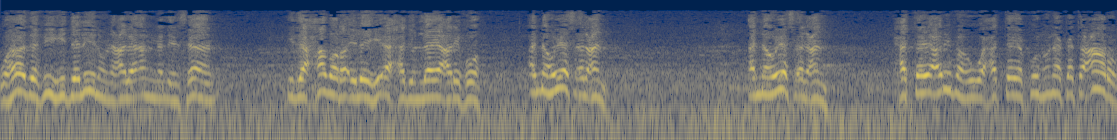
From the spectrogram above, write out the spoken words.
وهذا فيه دليل على أن الإنسان إذا حضر إليه أحد لا يعرفه أنه يسأل عنه. أنه يسأل عنه حتى يعرفه وحتى يكون هناك تعارف.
